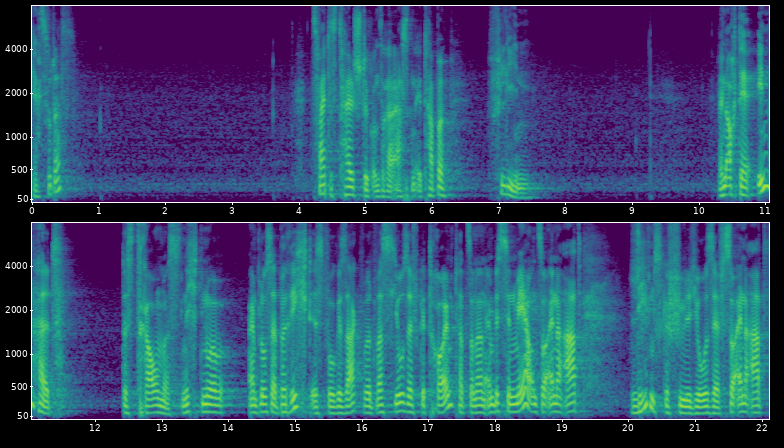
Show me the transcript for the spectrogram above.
Kennst du das? Zweites Teilstück unserer ersten Etappe, fliehen. Wenn auch der Inhalt des Traumes nicht nur ein bloßer Bericht ist, wo gesagt wird, was Josef geträumt hat, sondern ein bisschen mehr und so eine Art Lebensgefühl Josefs, so eine Art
